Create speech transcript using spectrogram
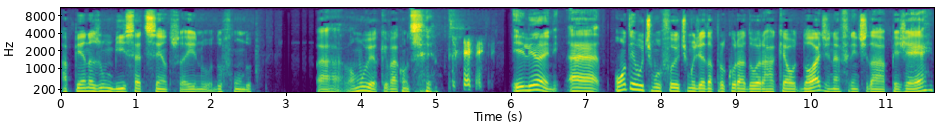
Apenas um bi 700 aí no, do fundo. Ah, vamos ver o que vai acontecer. Eliane, é, ontem último foi o último dia da procuradora Raquel Dodge, né, frente da PGR,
